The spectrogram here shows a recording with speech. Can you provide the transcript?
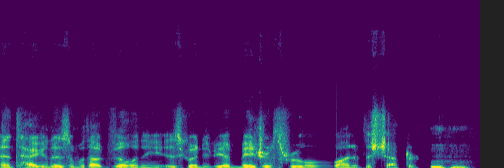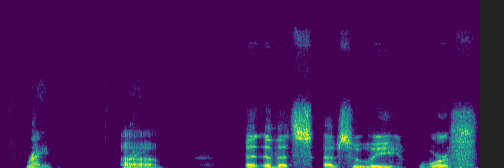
antagonism without villainy is going to be a major through line of this chapter. Mm-hmm. Right. Uh, right. And, and, that's absolutely worth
